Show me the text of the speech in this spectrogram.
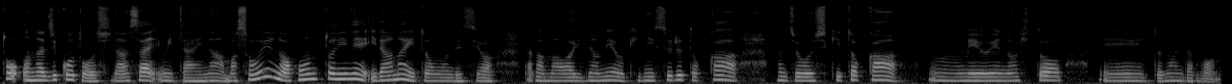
と同じことをしなさいみたいな、まあ、そういうのは本当にねいらないと思うんですよ。だから周りの目を気にするとか、まあ、常識とか、うん、目上の人えー、となんだろう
